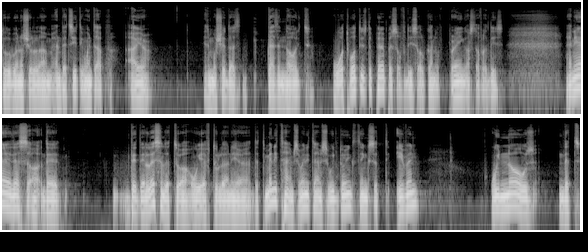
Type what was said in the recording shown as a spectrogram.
to Ribono Shel and that's it. He went up higher. And Moshe does, doesn't know it. What what is the purpose of this all kind of praying or stuff like this? And yeah, that's uh, the the, the lesson that uh, we have to learn here that many times, many times we're doing things that even we know that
